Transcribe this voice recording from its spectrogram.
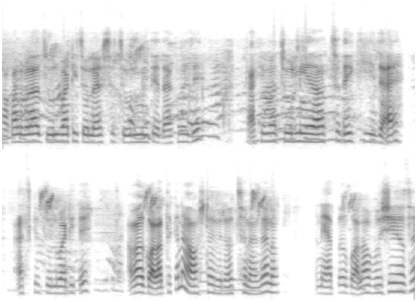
সকালবেলা চুল বাটি চলে আসছে, চুল নিতে। দেখো যে কাকিমা চুল নিয়ে যাচ্ছে, দেখি যায় আজকে চুল বাটিতে। আমার গলা থেকে না আওয়াজটা বেরোচ্ছে না, জানো? মানে এত গলা বসে গেছে।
